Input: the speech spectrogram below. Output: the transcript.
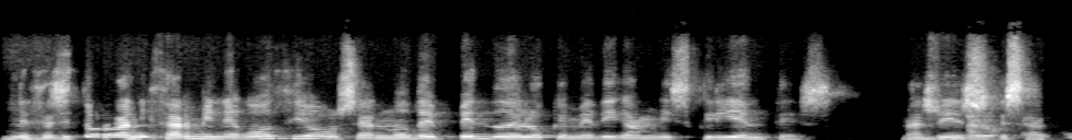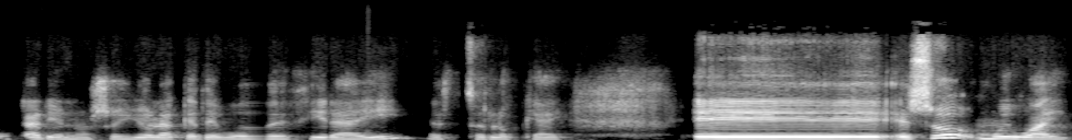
necesito organizar mi negocio, o sea, no dependo de lo que me digan mis clientes. Más bien es, al contrario, no soy yo la que debo decir ahí, esto es lo que hay. Eh, eso, muy guay.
